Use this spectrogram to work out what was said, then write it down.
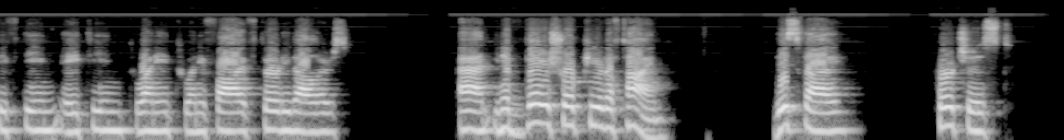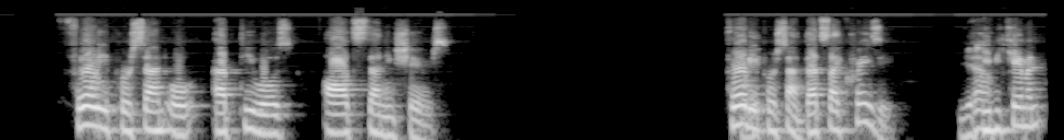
15, 18, 20, 25, 30 dollars. And in a very short period of time, this guy purchased 40% of Aptevo's outstanding shares. 40%. That's like crazy. Yeah. He became an,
